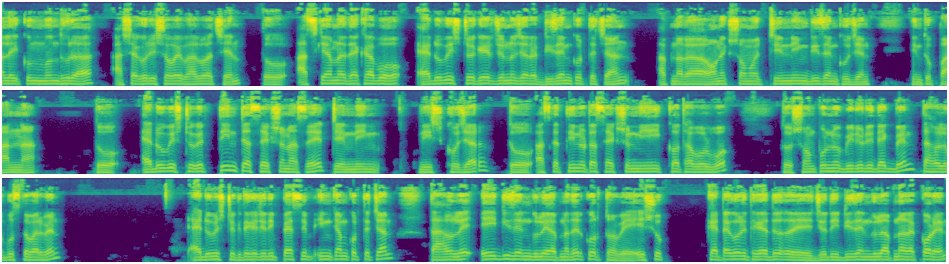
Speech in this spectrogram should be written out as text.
আলাইকুম বন্ধুরা, আশা করি সবাই ভালো আছেন। তো আজকে আমরা দেখাবো অ্যাডোবি স্টকের জন্য যারা ডিজাইন করতে চান, আপনারা অনেক সময় ট্রেন্ডিং ডিজাইন খুঁজেন, কিন্তু পান না। তো অ্যাডোবি স্টকের তিনটা সেকশন আছে ট্রেন্ডিং নিশ খোঁজার। তো আজকে তিনটা সেকশন নিয়ে কথা বলব। তো সম্পূর্ণ ভিডিওটি দেখবেন, তাহলে বুঝতে পারবেন। অ্যাডোবি স্টক থেকে যদি প্যাসিভ ইনকাম করতে চান, তাহলে এই ডিজাইনগুলি আপনাদের করতে হবে। এইসব ক্যাটাগরি থেকে যদি ডিজাইনগুলো আপনারা করেন,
